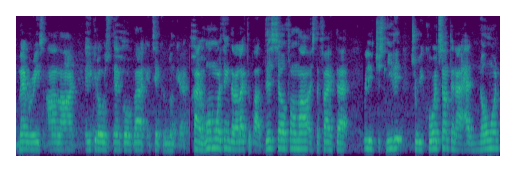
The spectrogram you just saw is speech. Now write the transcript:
memories online and you could always then go back and take a look at. All right, one more thing that I liked about this cell phone mount is the fact that I really just needed to record something. I had no one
